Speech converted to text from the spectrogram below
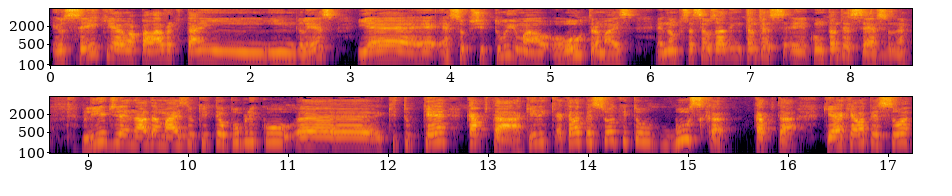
eu sei que é uma palavra que está em, em, inglês e é, é, é, substitui uma outra, mas é, não precisa ser usada é, com tanto excesso, né? Lead é nada mais do que teu público que tu quer captar, aquele, aquela pessoa que tu busca captar, que é aquela pessoa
